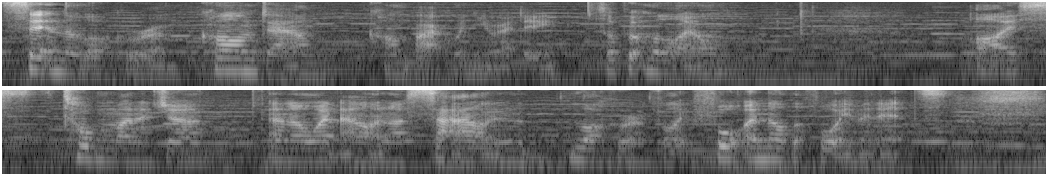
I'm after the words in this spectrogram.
sit in the locker room, calm down, come back when you're ready. So I put my light on. I told my manager, and I went out and I sat out in the locker room for like four, another 40 minutes.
